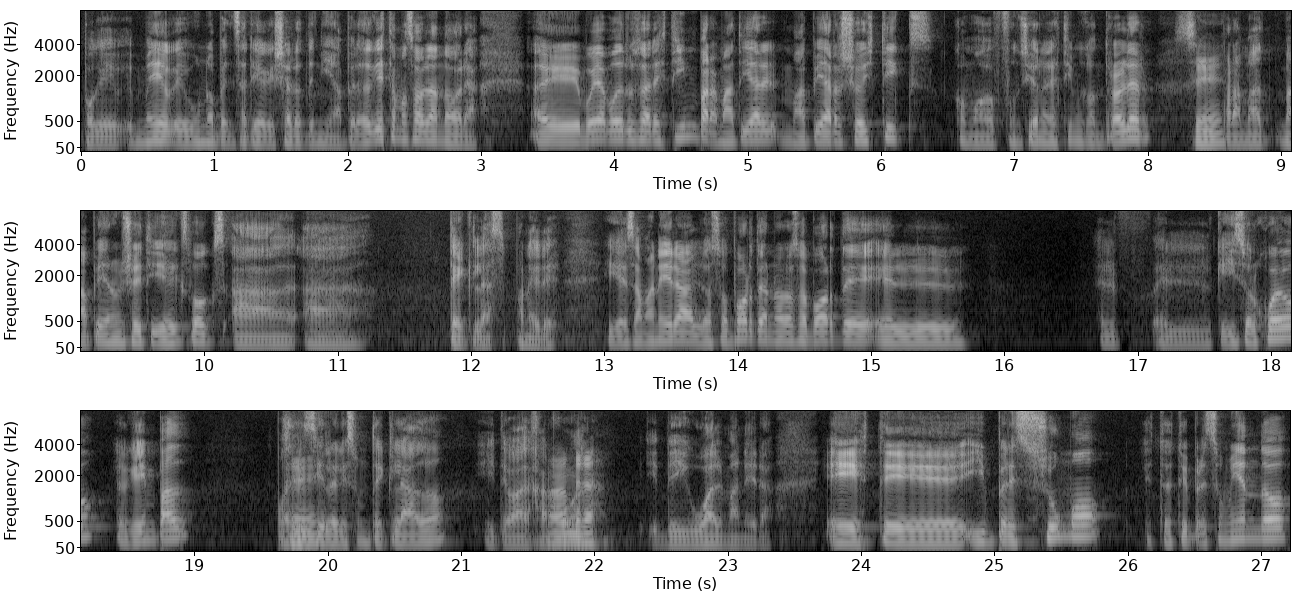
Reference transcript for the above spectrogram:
porque medio que uno pensaría que ya lo tenía. Pero ¿de qué estamos hablando ahora? Eh, voy a poder usar Steam para mapear, mapear joysticks, como funciona el Steam Controller, Sí. para ma- mapear un joystick de Xbox a, a teclas, ponele. Y de esa manera lo soporte o no lo soporte el, el, el que hizo el juego, el gamepad, puedes Sí. decirle que es un teclado y te va a dejar Ah, jugar. De igual manera. Este, y presumo, esto estoy presumiendo,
